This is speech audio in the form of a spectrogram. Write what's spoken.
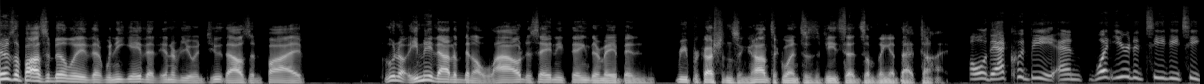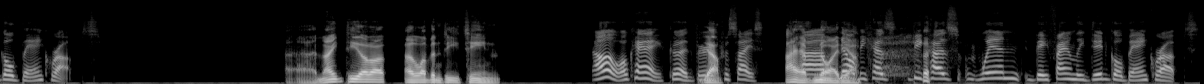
there's a possibility that when he gave that interview in 2005, who knows, he may not have been allowed to say anything. There may have been repercussions and consequences if he said something at that time. Oh, that could be. And what year did TVT go bankrupt? Uh, 1911 18. Oh, okay, good, very yeah. precise. I have um, no idea. No, because because when they finally did go bankrupt,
